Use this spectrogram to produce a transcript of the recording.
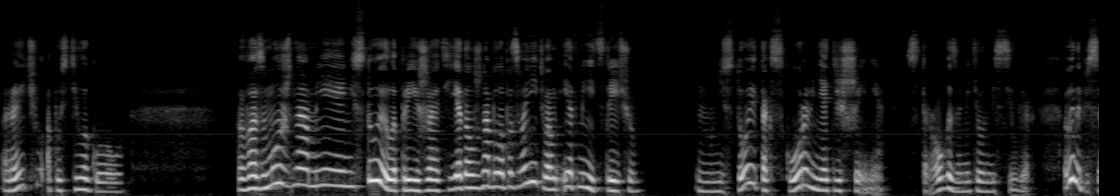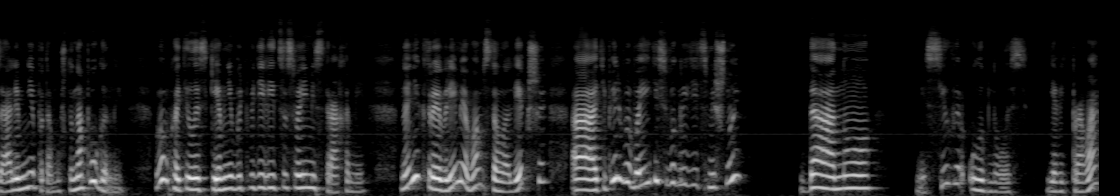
Рэйчел опустила голову. «Возможно, мне не стоило приезжать. Я должна была позвонить вам и отменить встречу». «Ну, не стоит так скоро менять решение», — строго заметила мисс Силвер. «Вы написали мне, потому что напуганы. Вам хотелось с кем-нибудь поделиться своими страхами. На некоторое время вам стало легче, а теперь вы боитесь выглядеть смешной?» «Да, но...» Мисс Силвер улыбнулась. «Я ведь права?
